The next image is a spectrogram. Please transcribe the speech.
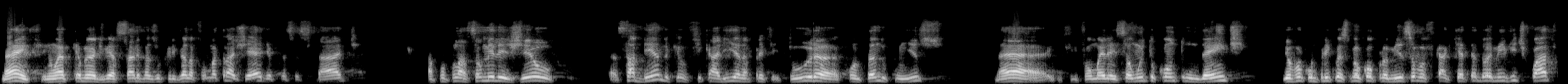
Né? Enfim, não é porque é meu adversário, mas o Crivella foi uma tragédia para essa cidade. A população me elegeu é, sabendo que eu ficaria na prefeitura, contando com isso. Né? Enfim, foi uma eleição muito contundente e eu vou cumprir com esse meu compromisso. Eu vou ficar aqui até 2024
